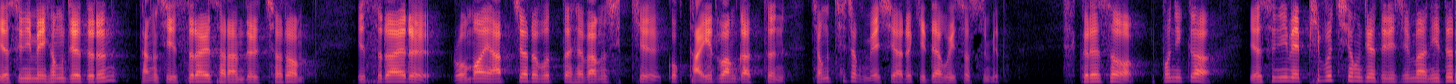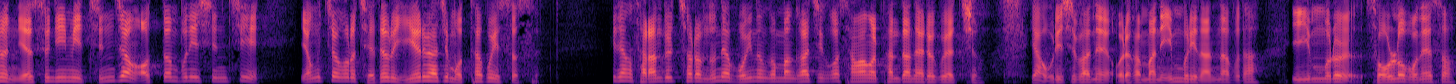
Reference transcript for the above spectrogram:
예수님의 형제들은 당시 이스라엘 사람들처럼 이스라엘을 로마의 압제로부터 해방시킬 꼭 다윗 왕 같은 정치적 메시아를 기대하고 있었습니다. 그래서 보니까 예수님의 피부치 형제들이지만 이들은 예수님이 진정 어떤 분이신지 영적으로 제대로 이해를 하지 못하고 있었어요. 그냥 사람들처럼 눈에 보이는 것만 가지고 상황을 판단하려고 했죠. 야, 우리 집안에 오래간만에 인물이 났나 보다. 이 인물을 서울로 보내서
